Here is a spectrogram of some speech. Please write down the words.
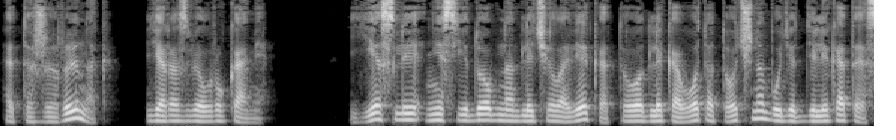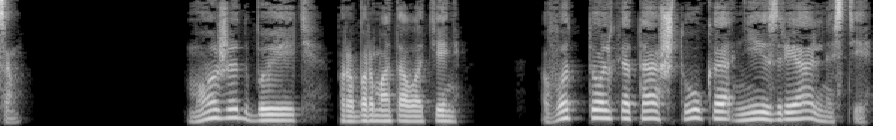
«Это же рынок», – я развел руками. «Если не съедобно для человека, то для кого-то точно будет деликатесом». «Может быть», – пробормотала тень. «Вот только та штука не из реальности,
